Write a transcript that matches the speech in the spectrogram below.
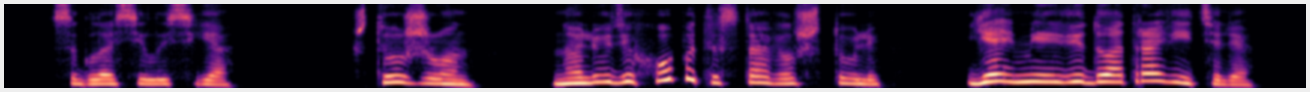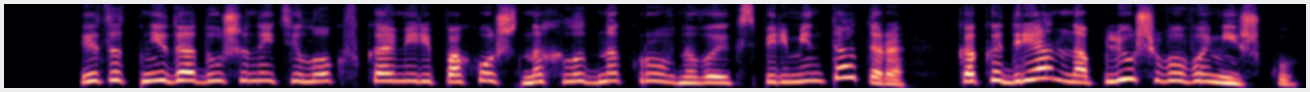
— согласилась я. «Что же он, на людях опыты ставил, что ли? Я имею в виду отравителя. Этот недодушенный телок в камере похож на хладнокровного экспериментатора, как Адриан на плюшевого мишку.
